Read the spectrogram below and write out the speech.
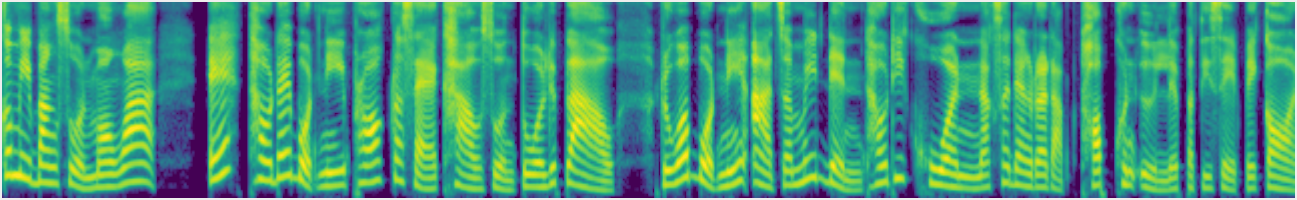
ก็มีบางส่วนมองว่า เอ๊ะเขาได้บทนี้เพราะกระแสข่าวส่วนตัวหรือเปล่า หรือว่าบทนี้อาจจะไม่เด่นเท่าที่ควรนักแสดงระดับท็อปคนอื่นเลยปฏิเสธไปก่อน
